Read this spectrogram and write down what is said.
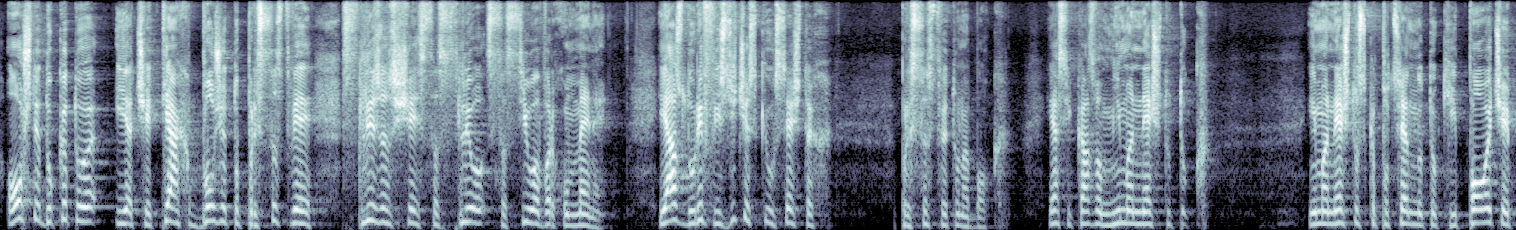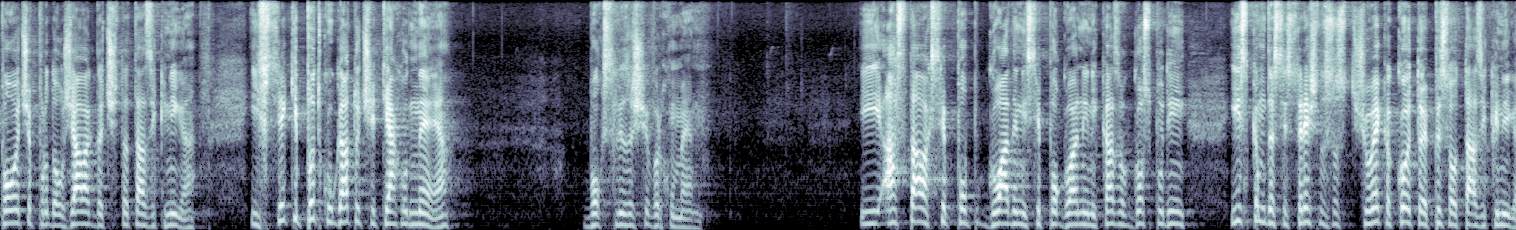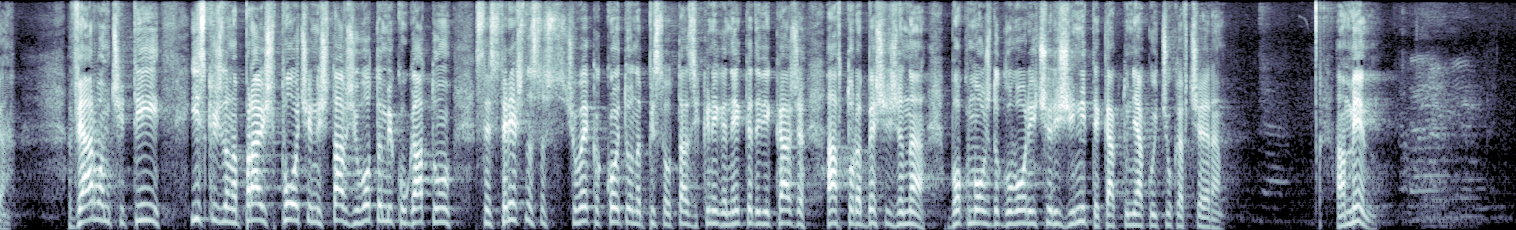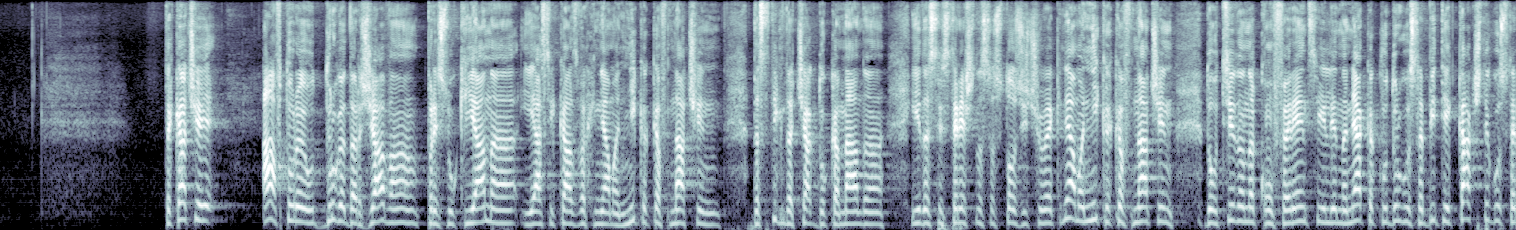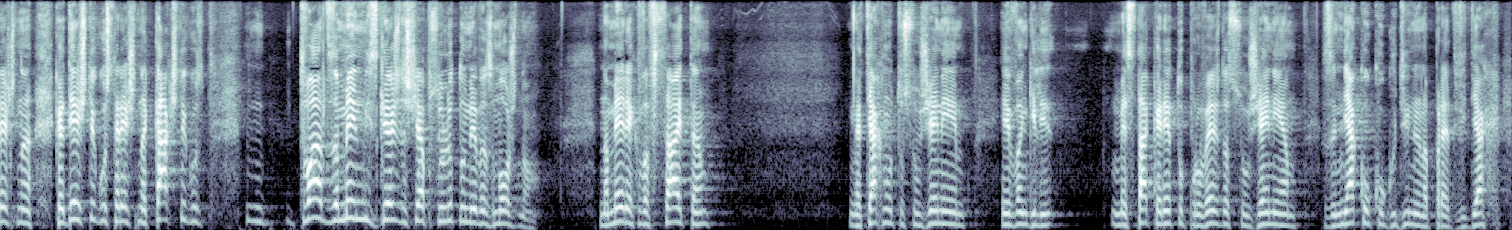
още докато я четях, Божието присъствие слизаше с сила, с сила върху мене. И аз дори физически усещах присъствието на Бог. И аз си казвам, има нещо тук. Има нещо скъпоценно тук. И повече и повече продължавах да чета тази книга. И всеки път, когато четях от нея, Бог слизаше върху мен. И аз ставах все по-гладен и все по-гладен и казвах, Господи, искам да се срещна с човека, който е писал тази книга. Вярвам, че ти искаш да направиш повече неща в живота ми, когато се срещна с човека, който е написал тази книга. Нека да ви кажа, автора беше жена. Бог може да говори и чрез жените, както някой чуха вчера. Амин. Така че автор е от друга държава, през океана и аз си казвах, няма никакъв начин да стигна чак до Канада и да се срещна с този човек. Няма никакъв начин да отида на конференция или на някакво друго събитие. Как ще го срещна? Къде ще го срещна? Как ще го... Това за мен изглеждаше абсолютно невъзможно. Намерих в сайта на тяхното служение евангели... места, където провежда служения за няколко години напред. Видях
